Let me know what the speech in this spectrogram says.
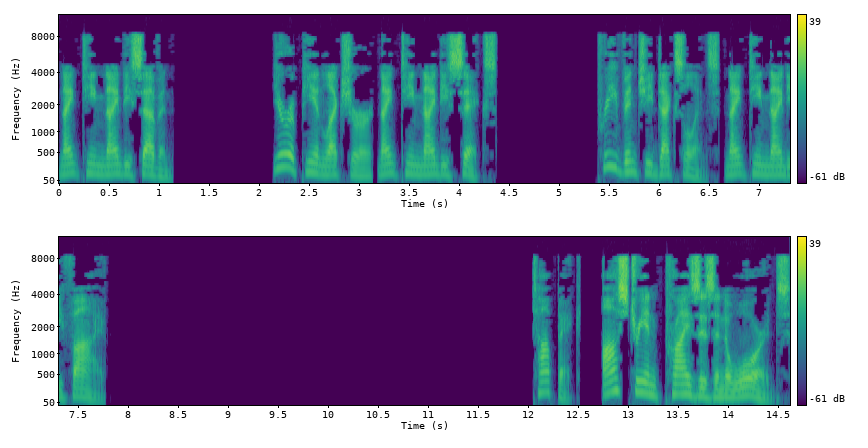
1997 European Lecturer 1996 Prix Vinci d'Excellence 1995 Topic Austrian prizes and awards.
